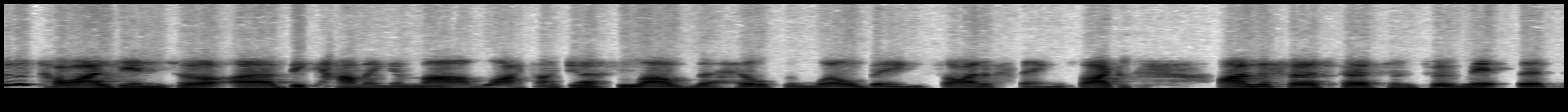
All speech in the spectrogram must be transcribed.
sort of ties into uh, becoming a mom, like I just love the health and well-being side of things. Like I'm the first person to admit that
